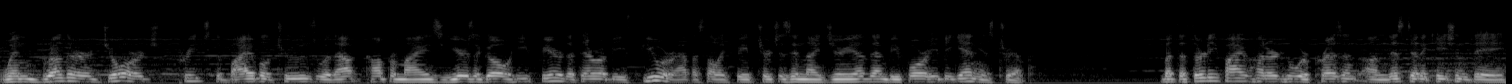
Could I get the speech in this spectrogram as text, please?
When Brother George preached the Bible truths without compromise years ago, he feared that there would be fewer apostolic faith churches in Nigeria than before he began his trip. But the 3,500 who were present on this dedication day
